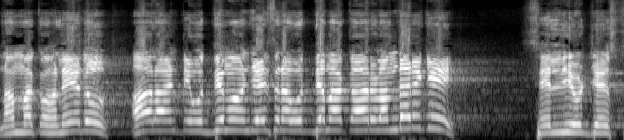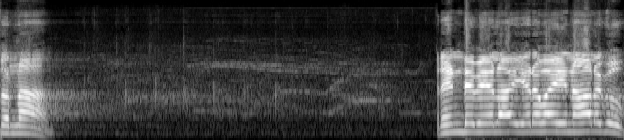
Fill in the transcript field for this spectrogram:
నమ్మకం లేదు. అలాంటి ఉద్యమం చేసిన ఉద్యమకారులందరికీ సెల్యూట్ చేస్తున్నా. రెండు వేల ఇరవై నాలుగు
